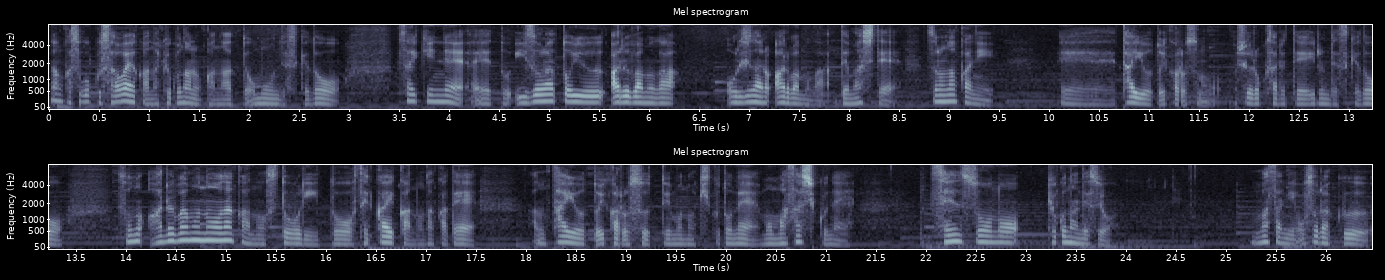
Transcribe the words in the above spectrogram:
なんかすごく爽やかな曲なのかなって思うんですけど最近ね「えーと、イゾラ」というアルバムがオリジナルアルバムが出ましてその中に、えー、太陽とイカロスも収録されているんですけどそのアルバムの中のストーリーと世界観の中であの太陽とイカロスっていうものを聞くとねもうまさしくね戦争の曲なんですよ。まさにおそらく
